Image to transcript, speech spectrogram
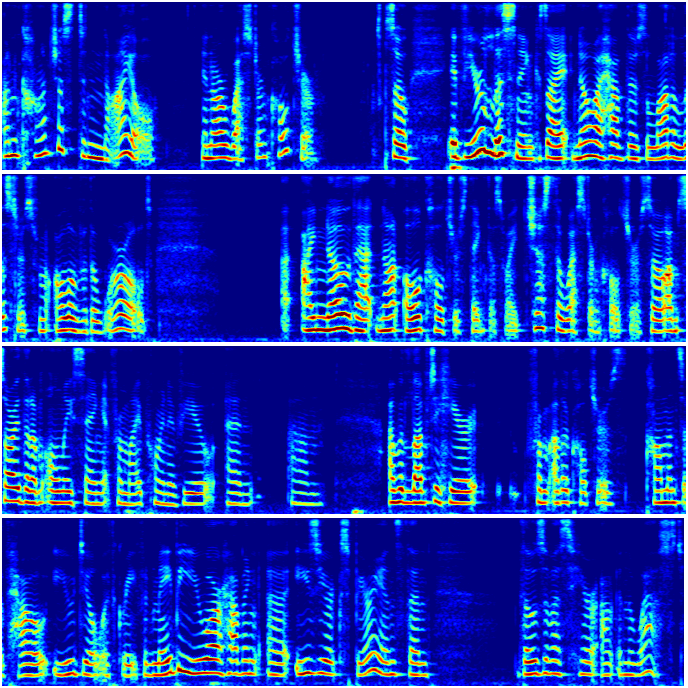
unconscious denial in our Western culture. So if you're listening, because I know I have, there's a lot of listeners from all over the world. I know that not all cultures think this way, just the Western culture. So I'm sorry that I'm only saying it from my point of view. And um, I would love to hear from other cultures comments of how you deal with grief. And maybe you are having an easier experience than those of us here out in the West.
